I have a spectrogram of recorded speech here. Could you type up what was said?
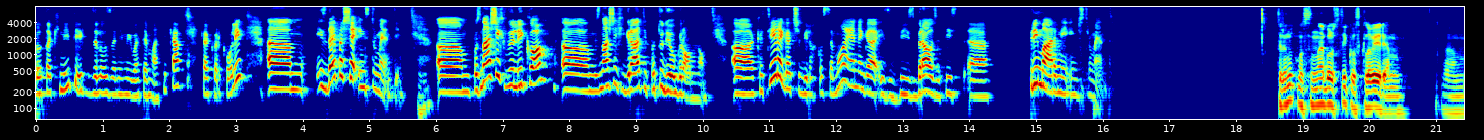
dotakniti. zelo zanimiva tematika, kakorkoli. Um, zdaj pa še instrumenti. Um, poznaš jih veliko, um, znaš jih igrati pa tudi ogromno. Uh, katerega, če bi lahko samo enega iz, bi izbral za tisti uh, primarni instrument? Trenutno sem najbolj v stiku s klavirjem, um,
